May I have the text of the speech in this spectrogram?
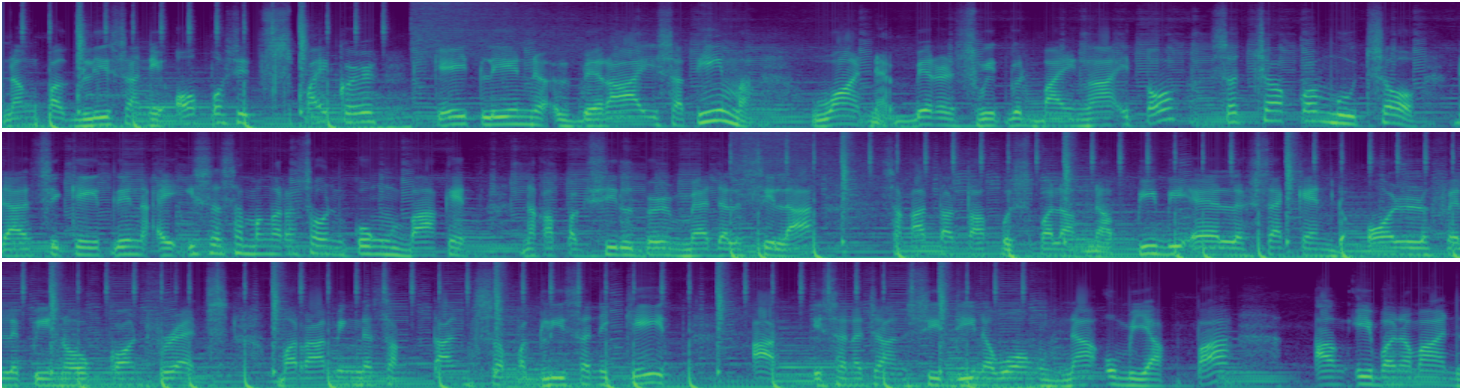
ng paglisa ni opposite spiker Caitlyn Veray sa team. One bittersweet goodbye nga ito sa Choco Mucho dahil si Caitlyn ay isa sa mga rason kung bakit nakapag-silver medal sila sa katatapos pa lang na PBL Second All Filipino Conference. Maraming nasaktan sa paglisa ni Kate at isa na dyan si Dina Wong na umiyak pa. Ang iba naman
